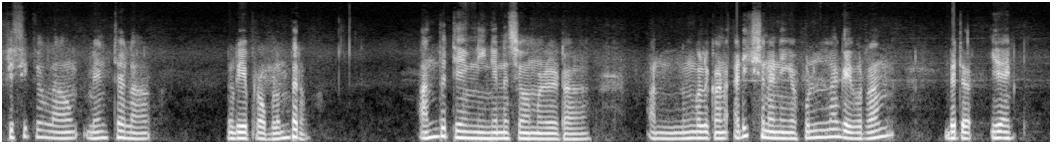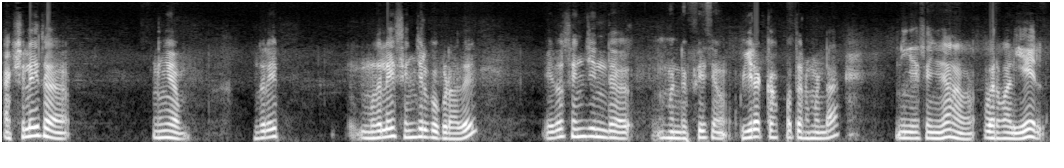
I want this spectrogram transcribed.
ஃபிசிக்கலாகவும் மென்டலாக நிறைய ப்ராப்ளம் வரும் அந்த டைம் நீங்கள் என்ன செய்வோம் பண்ணிட்டா அந் உங்களுக்கான அடிக்ஷனை நீங்கள் ஃபுல்லாக கைவிடுறான் பெட்டர் ஆக்சுவலி இதை நீங்கள் முதலே முதலே செஞ்சுருக்கக்கூடாது ஏதோ செஞ்சு இந்த இந்த ஃபீஸை உயிரை காப்பாற்றணுமெண்டா நீங்கள் செஞ்சு தான் வேறு இல்லை.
